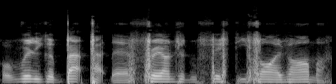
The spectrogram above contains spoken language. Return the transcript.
Got a really good backpack there. 355 armor.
